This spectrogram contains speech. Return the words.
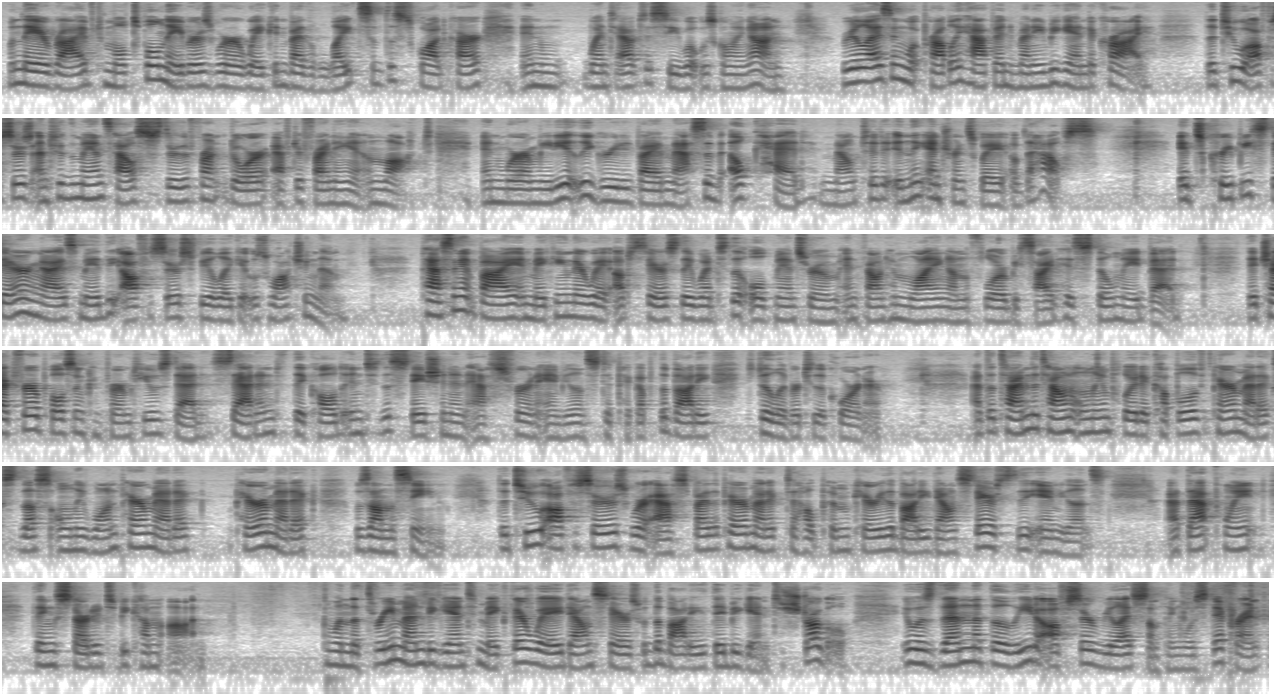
When they arrived, multiple neighbors were awakened by the lights of the squad car and went out to see what was going on. Realizing what probably happened, many began to cry. The two officers entered the man's house through the front door after finding it unlocked and were immediately greeted by a massive elk head mounted in the entranceway of the house. Its creepy, staring eyes made the officers feel like it was watching them. Passing it by and making their way upstairs, they went to the old man's room and found him lying on the floor beside his still made bed. They checked for a pulse and confirmed he was dead. Saddened, they called into the station and asked for an ambulance to pick up the body to deliver to the coroner. At the time, the town only employed a couple of paramedics, thus, only one paramedic, paramedic was on the scene. The two officers were asked by the paramedic to help him carry the body downstairs to the ambulance. At that point, things started to become odd. When the three men began to make their way downstairs with the body, they began to struggle. It was then that the lead officer realized something was different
